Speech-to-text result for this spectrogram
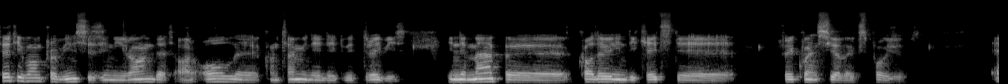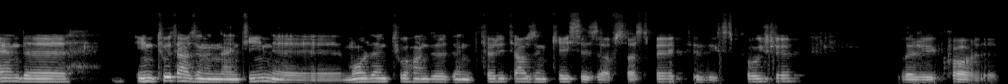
31 provinces in Iran that are all uh, contaminated with rabies. In the map, uh, color indicates the frequency of exposures. And uh, in 2019, uh, more than 230,000 cases of suspected exposure were recorded.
